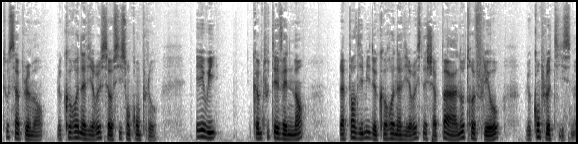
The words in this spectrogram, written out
Tout simplement, le coronavirus a aussi son complot. Et oui, comme tout événement, la pandémie de coronavirus n'échappe pas à un autre fléau, le complotisme.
